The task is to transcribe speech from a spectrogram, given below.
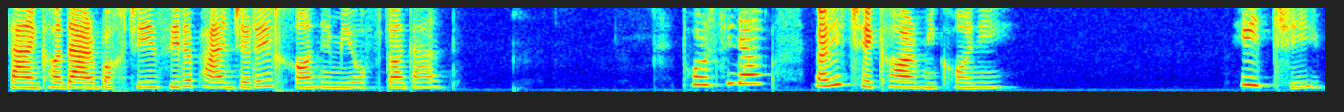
سنگ ها در باغچه زیر پنجره خانه می افتادند. پرسیدم داری چه کار می کنی؟ هیچی.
